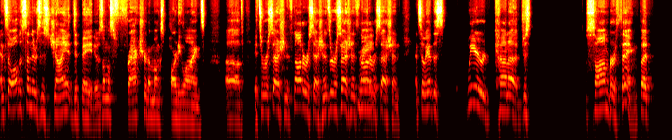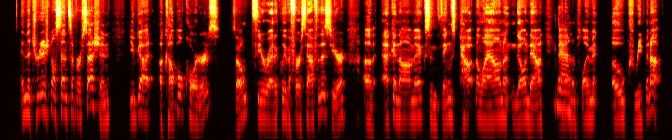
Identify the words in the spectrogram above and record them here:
and so all of a sudden there's this giant debate. It was almost fractured amongst party lines of it's a recession, it's not a recession, it's a recession, it's not a recession. And so we had this weird kind of just somber thing. But in the traditional sense of recession, you've got a couple quarters. So theoretically, the first half of this year of economics and things pouting around and going down, and unemployment oh creeping up.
